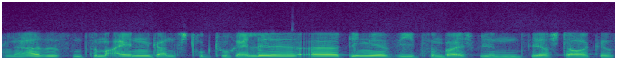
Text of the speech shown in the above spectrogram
Na, also es sind zum einen ganz strukturelle äh, Dinge, wie zum Beispiel ein sehr starkes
